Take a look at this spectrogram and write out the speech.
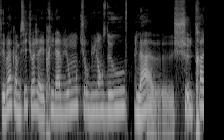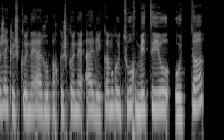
C'est pas comme si tu vois j'avais pris l'avion, turbulence de ouf. Là, euh, je- trajet que je connais, aéroport que je connais, aller comme retour, météo au top.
